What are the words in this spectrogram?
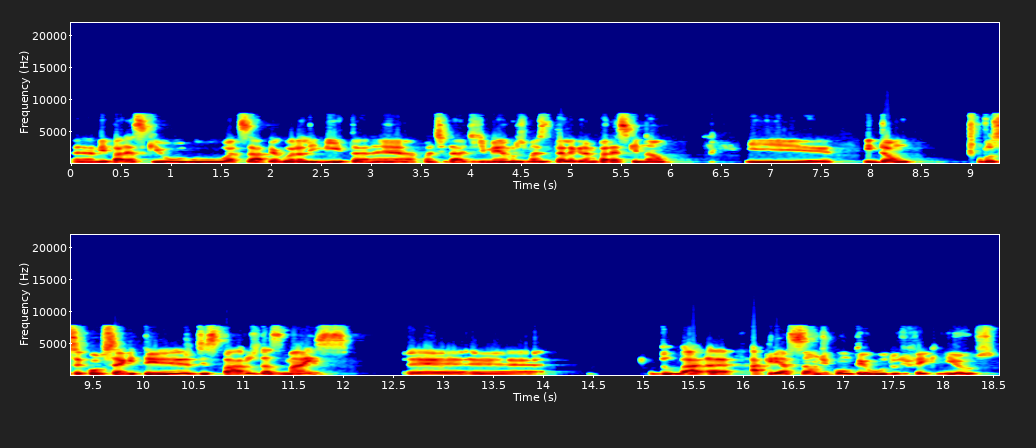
É, me parece que o, o, WhatsApp agora limita né, a quantidade de membros, mas o Telegram parece que não. E então você consegue ter disparos das mais é, é, do, a, a, a, criação de conteúdo de fake news,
